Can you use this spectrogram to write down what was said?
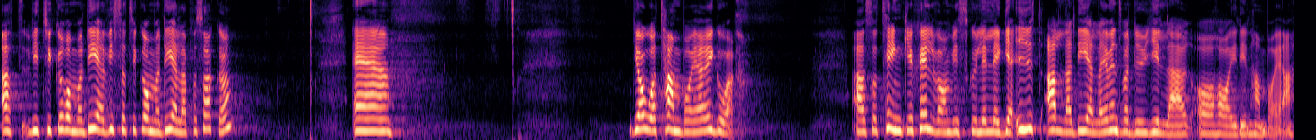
Att vi tycker om att dela, vissa tycker om att dela på saker. Eh, jag åt hamburgare igår. Alltså tänk er själva om vi skulle lägga ut alla delar. Jag vet inte vad du gillar att ha i din hamburgare.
